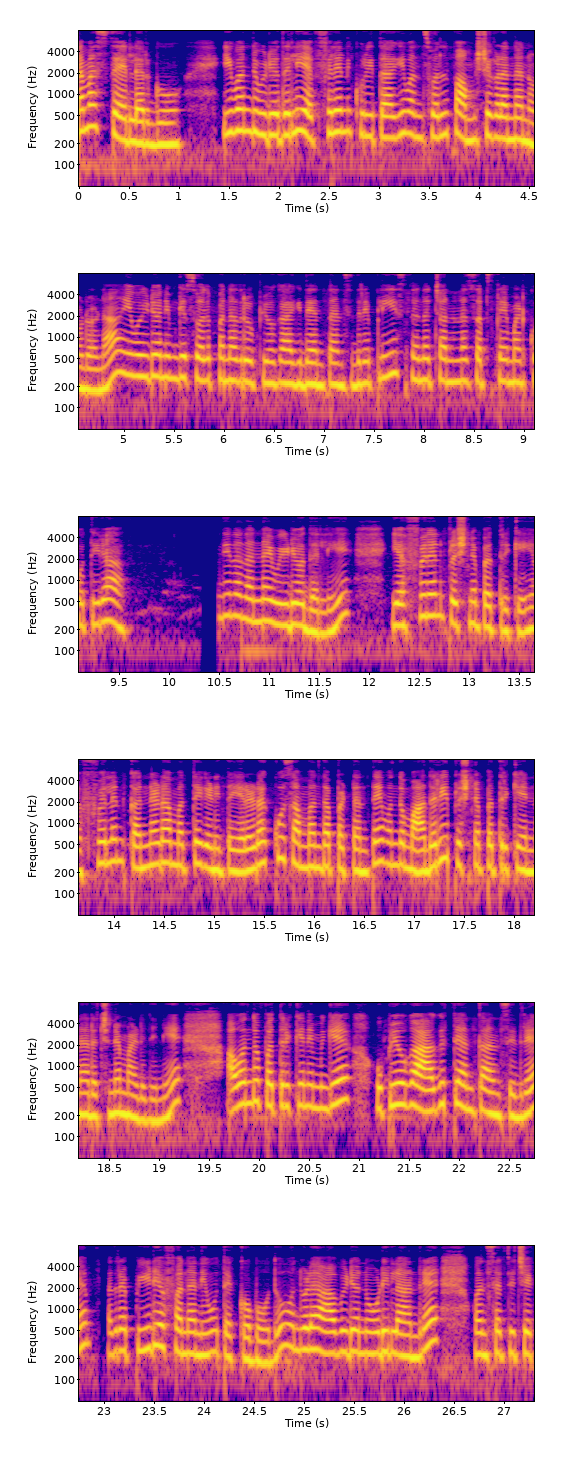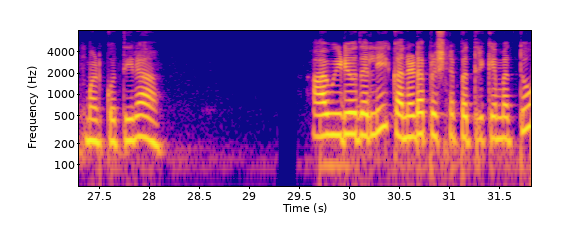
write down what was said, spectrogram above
ನಮಸ್ತೆ ಎಲ್ಲರಿಗೂ. ಈ ಒಂದು ವಿಡಿಯೋದಲ್ಲಿ ಎಫ್ ಎಲ್ ಎನ್ ಕುರಿತಾಗಿ ಒಂದು ಸ್ವಲ್ಪ ಅಂಶಗಳನ್ನು ನೋಡೋಣ. ಈ ವಿಡಿಯೋ ನಿಮಗೆ ಸ್ವಲ್ಪನಾದರೂ ಉಪಯೋಗ ಆಗಿದೆ ಅಂತ ಅನಿಸಿದರೆ ಪ್ಲೀಸ್ ನನ್ನ ಚಾನಲ್ನ ಸಬ್ಸ್ಕ್ರೈಬ್ ಮಾಡ್ಕೋತೀರಾ? ಇಂದಿನ ನನ್ನ ವಿಡಿಯೋದಲ್ಲಿ ಎಫ್ ಎಲ್ ಎನ್ ಪ್ರಶ್ನೆ ಪತ್ರಿಕೆ ಎಫ್ ಎಲ್ ಎನ್ ಕನ್ನಡ ಮತ್ತು ಗಣಿತ ಎರಡಕ್ಕೂ ಸಂಬಂಧಪಟ್ಟಂತೆ ಒಂದು ಮಾದರಿ ಪ್ರಶ್ನೆ ಪತ್ರಿಕೆಯನ್ನು ರಚನೆ ಮಾಡಿದ್ದೀನಿ. ಆ ಒಂದು ಪತ್ರಿಕೆ ನಿಮಗೆ ಉಪಯೋಗ ಆಗುತ್ತೆ ಅಂತ ಅನಿಸಿದರೆ ಅದರ ಪಿ ಡಿ ಎಫನ್ನು ನೀವು ತೆಕ್ಕೋಬೋದು ಒಂದು ವೇಳೆ ಆ ವಿಡಿಯೋ ನೋಡಿಲ್ಲ ಅಂದರೆ ಒಂದು ಸರ್ತಿ ಚೆಕ್ ಮಾಡ್ಕೋತೀರಾ? ಆ ವಿಡಿಯೋದಲ್ಲಿ ಕನ್ನಡ ಪ್ರಶ್ನೆ ಪತ್ರಿಕೆ ಮತ್ತು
